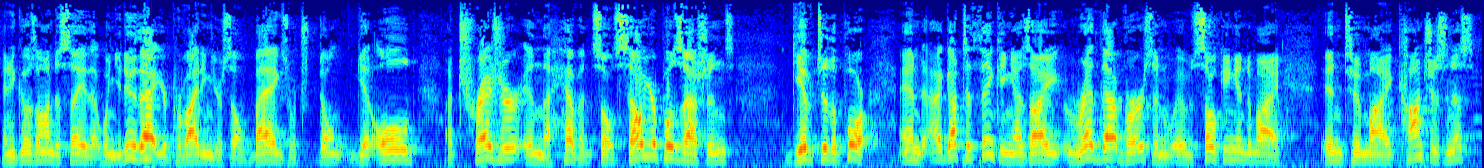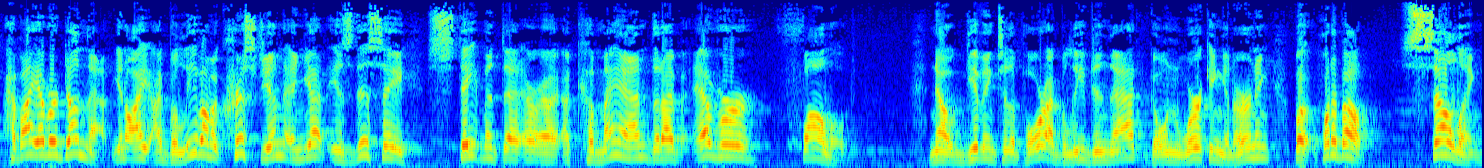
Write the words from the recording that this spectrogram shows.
And he goes on to say that when you do that, you're providing yourself bags which don't get old, a treasure in the heavens. So sell your possessions give to the poor. And I got to thinking as I read that verse and it was soaking into my into my consciousness, have I ever done that? You know, I, I believe I'm a Christian, and yet is this a statement that or a, a command that I've ever followed? Now, giving to the poor, I believed in that, going working and earning, but what about selling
